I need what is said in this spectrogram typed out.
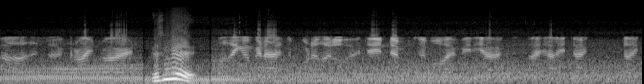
Oh, this is a great road. Isn't it? I think I'm going to have to put a little addendum to my video and say, hey, don't take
